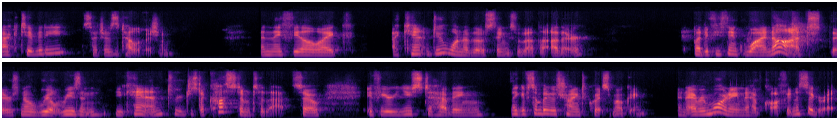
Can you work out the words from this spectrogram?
activity, such as a television. And they feel like I can't do one of those things without the other. But if you think, why not? There's no real reason you can't. You're just accustomed to that. So if you're used to having, like if somebody was trying to quit smoking and every morning they have coffee and a cigarette,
